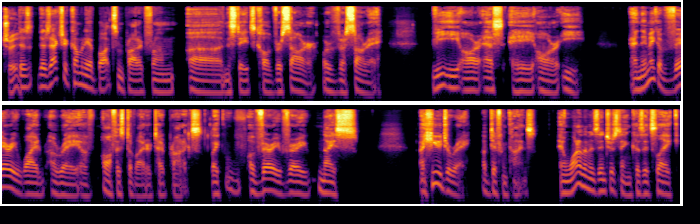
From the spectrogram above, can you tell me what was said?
true. There's there's actually a company I bought some product from uh, in the states called Versare or Versare, V E R S A R E, and they make a very wide array of office divider type products, like a very very nice, a huge array of different kinds. And one of them is interesting because it's like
